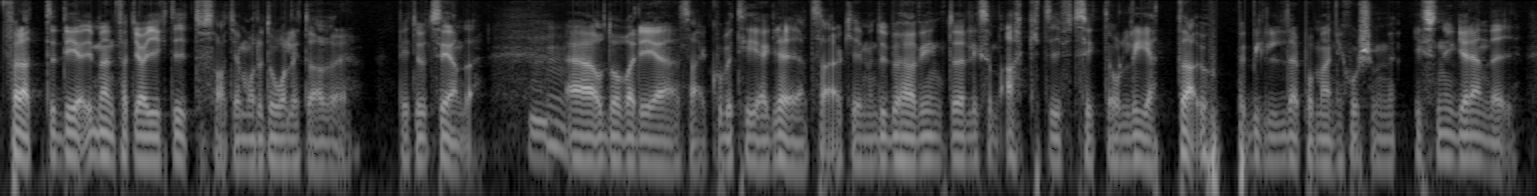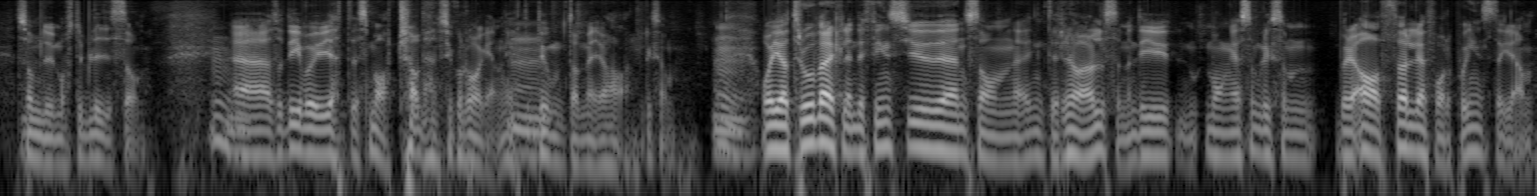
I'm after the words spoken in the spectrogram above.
för, att det, men för att jag gick dit och sa att jag mådde dåligt över mitt utseende. Mm. Eh, och då var det en KBT-grej, att så här, okej, men du behöver ju inte liksom aktivt sitta och leta upp bilder på människor som är snyggare än dig, som Mm. du måste bli som. Eh, så det var ju jättesmart av den psykologen, Mm. jättedumt av mig att ha. Liksom. Och jag tror verkligen, det finns ju en sån, inte rörelse, men det är ju många som liksom börjar avfölja folk på Instagram.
